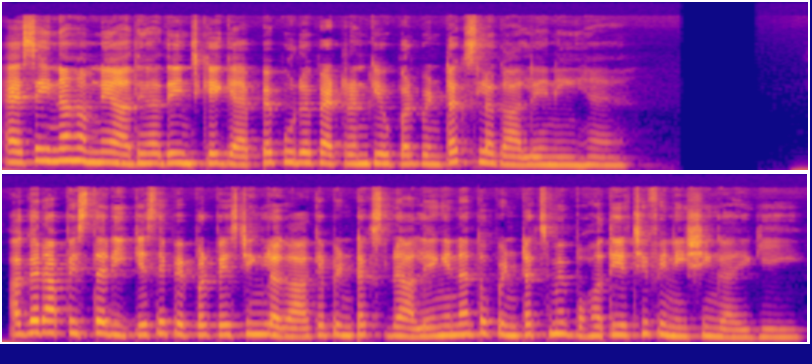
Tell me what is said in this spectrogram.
ऐसे ही ना हमने आधे आधे इंच के गैप पे पूरे पैटर्न के ऊपर पिंटक्स लगा लेनी है। अगर आप इस तरीके से पेपर पेस्टिंग लगा के पिंटक्स डालेंगे ना तो पिंटक्स में बहुत ही अच्छी फिनिशिंग आएगी।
